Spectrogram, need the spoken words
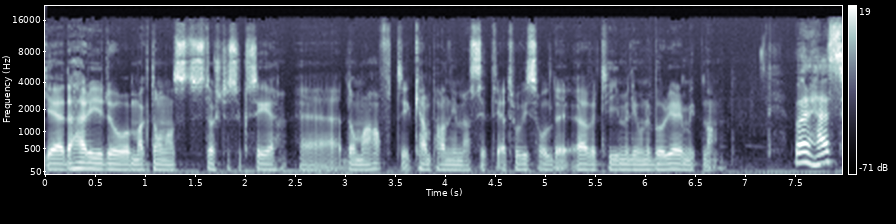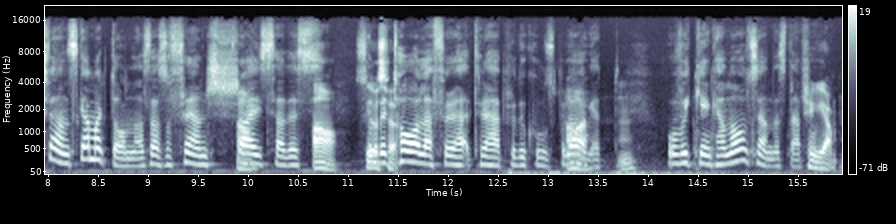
det här är ju då McDonalds största succé eh, de har haft kampanjmässigt. Jag tror vi sålde över 10 miljoner burgare i mitt namn. Var det här svenska McDonalds, alltså franchisades Ja, det som betalar för det här, till det här produktionsbolaget? Ja, mm. Och vilken kanal sändes där på? Trean.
